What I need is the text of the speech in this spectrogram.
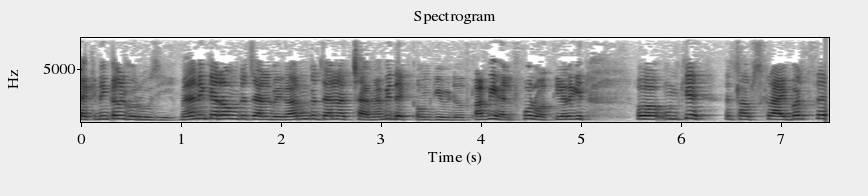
टेक्निकल गुरु जी मैं नहीं कह रहा उनका चैनल बेकार, उनका चैनल अच्छा है, मैं भी देखता हूँ उनकी वीडियोस काफ़ी हेल्पफुल होती है, लेकिन उनके सब्सक्राइबर से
